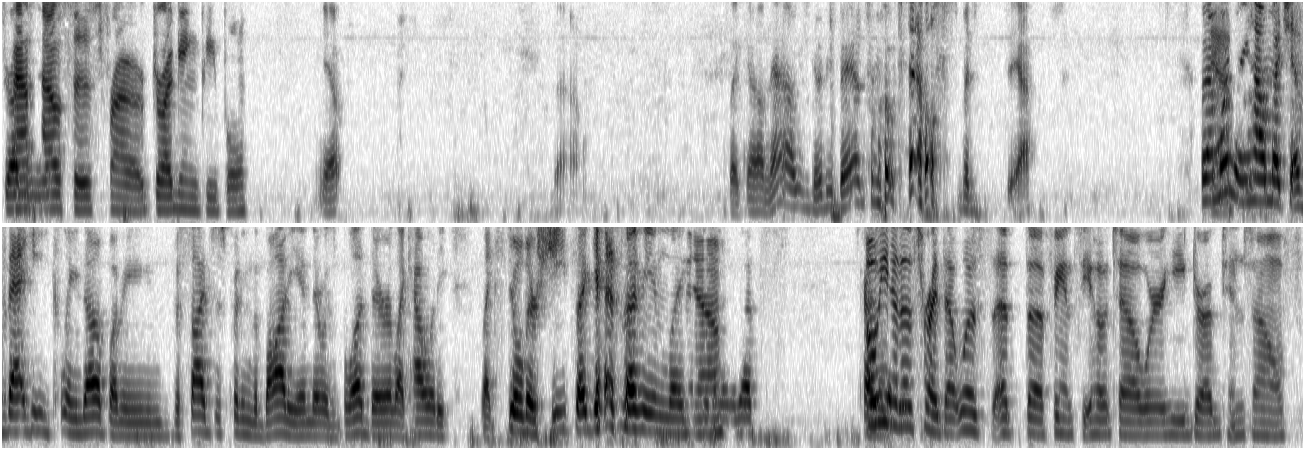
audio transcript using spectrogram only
drugging- bath houses for drugging people. Yep. So it's like, oh, now he's going to be banned from hotels. But yeah. But I'm Yeah, wondering so- how much of that he cleaned up. I mean, besides just putting the body in, there was blood there. Like, how would he like steal their sheets? I guess. I mean, like, you know, that's. Oh yeah, that's right. That was at the fancy hotel where he drugged himself.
